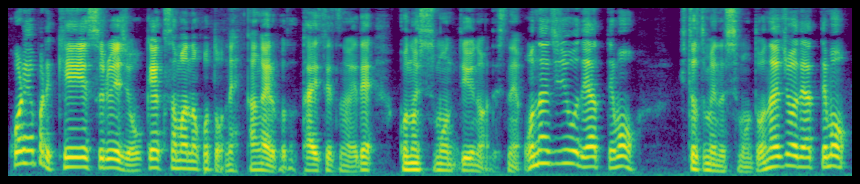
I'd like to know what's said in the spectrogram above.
これやっぱり経営する以上、お客様のことをね、考えること大切な上で、この質問っていうのはですね、同じようであっても、一つ目の質問と同じようであっても、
